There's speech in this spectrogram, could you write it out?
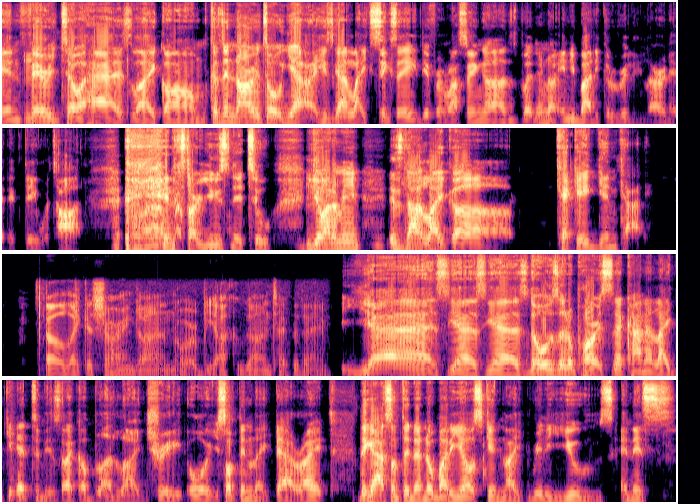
And Mhm. Fairy Tail has like um because in Naruto, yeah, he's got like six or eight different Rasengans, but you know anybody could really learn it if they were taught and start using it too. You know what I mean? It's not Mhm. like uh Kekkei Genkai. Oh, like a Sharingan or Byakugan type of thing. Yes, yes, yes. Those are the parts that kind of like get to me. It's like a bloodline trait or something like that, right? They got something that nobody else can like really use, and it's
